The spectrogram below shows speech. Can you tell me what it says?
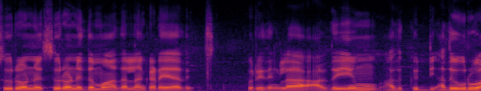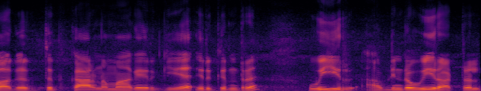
சுரோனி சுரோனிதமோ அதெல்லாம் கிடையாது. புரியுதுங்களா? அதையும் அதுக்கு அது உருவாகிறதுக்கு காரணமாக இருக்கிய இருக்கின்ற உயிர் அப்படின்ற உயிராற்றல்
